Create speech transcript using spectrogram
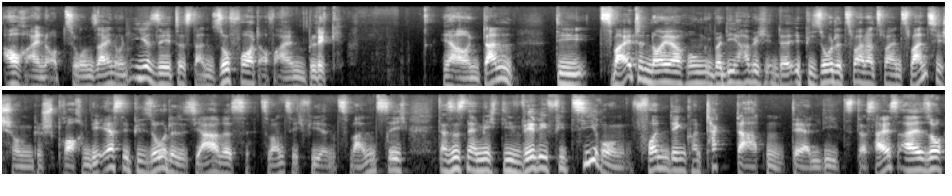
auch eine Option sein. Und ihr seht es dann sofort auf einen Blick. Ja, und dann die zweite Neuerung, über die habe ich in der Episode 222 schon gesprochen. Die erste Episode des Jahres 2024. Das ist nämlich die Verifizierung von den Kontaktdaten der Leads. Das heißt also,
